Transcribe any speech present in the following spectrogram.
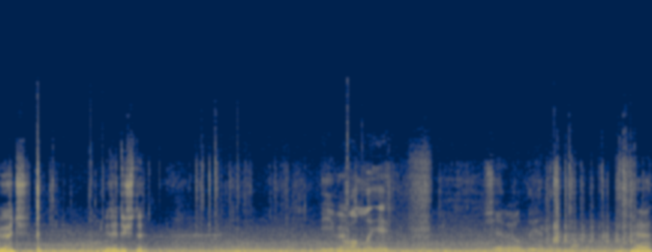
3 Biri düştü. İyi be vallahi. Bir şeyler oldu ya en azından. Evet.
